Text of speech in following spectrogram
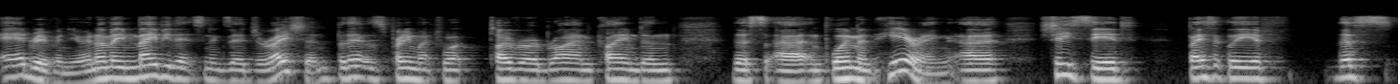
ad revenue? And I mean, maybe that's an exaggeration, but that was pretty much what Tova O'Brien claimed in this uh, employment hearing. Uh, she said basically, if this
